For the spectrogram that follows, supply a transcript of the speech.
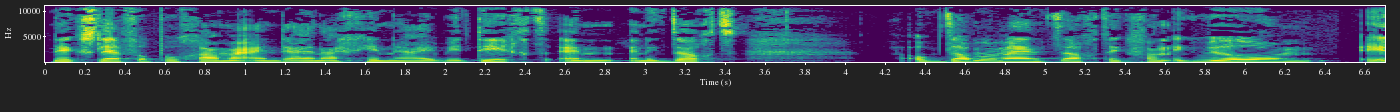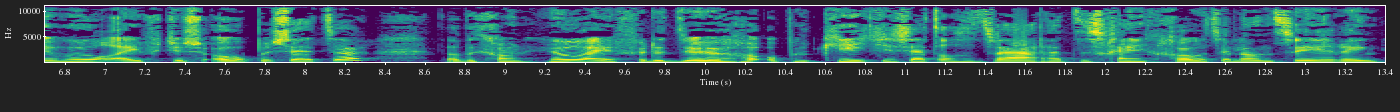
Next Level programma. En daarna ging hij weer dicht. En, en ik dacht, op dat moment dacht ik van ik wil hem heel eventjes openzetten. Dat ik gewoon heel even de deuren op een kiertje zet als het ware. Het is geen grote lancering.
